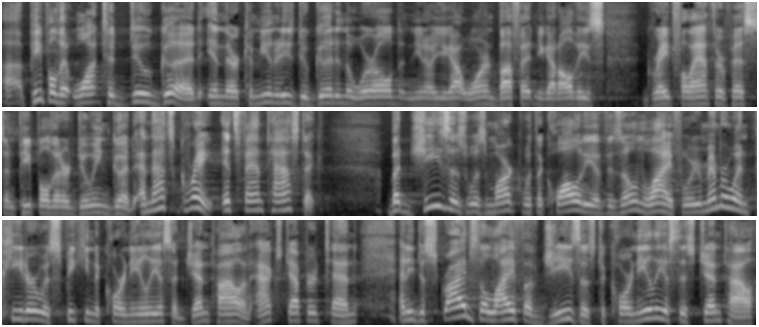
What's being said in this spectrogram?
uh, people that want to do good in their communities, do good in the world. And, you know, you got Warren Buffett and you got all these great philanthropists and people that are doing good. And that's great, it's fantastic. But Jesus was marked with the quality of his own life. We remember when Peter was speaking to Cornelius, a Gentile, in Acts chapter 10, and he describes the life of Jesus to Cornelius, this Gentile.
